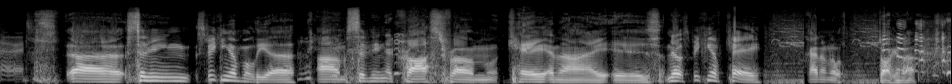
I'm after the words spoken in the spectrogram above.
All right. Uh, sitting. Speaking of Malia, um, sitting across from Kay and I is no. Speaking of Kay, I don't know what I'm talking about.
